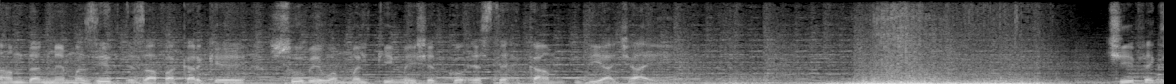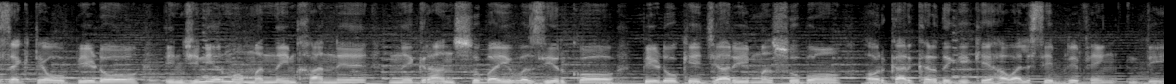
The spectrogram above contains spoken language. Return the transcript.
आमदन में मज़ीद इजाफा करके सूबे व मल्क की मीशत को इस्तेकाम दिया जाए। Chief executive PEDO engineer Mohammad Naeem Khan ने निगरान सूबाई वज़ीर को पीडो के जारी मंसूबों और कारकर्दगी के हवाले से ब्रीफिंग दी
